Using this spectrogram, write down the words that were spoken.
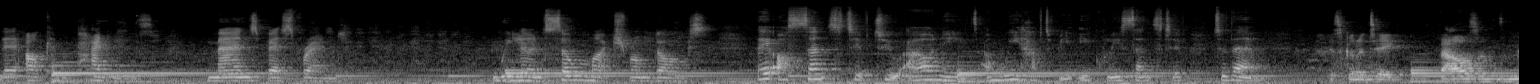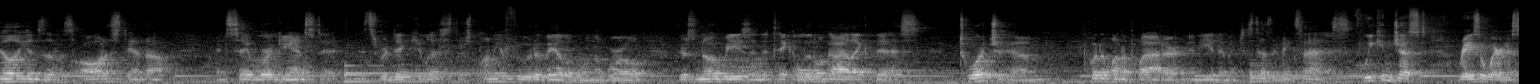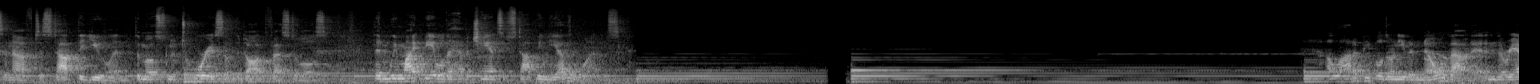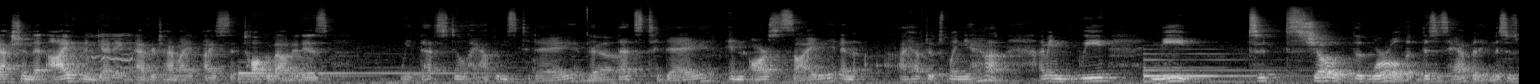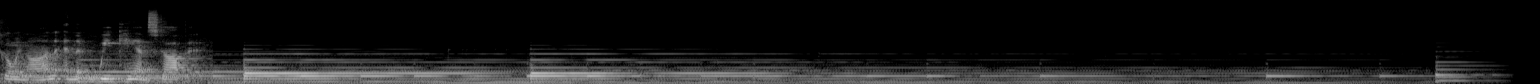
They are companions, man's best friend. We learn so much from dogs. They are sensitive to our needs and we have to be equally sensitive to them. It's going to take thousands, millions of us all to stand up and say we're against it. It's ridiculous. There's plenty of food available in the world. There's no reason to take a little guy like this, torture him, put him on a platter and eat him. It just doesn't make sense. We can just raise awareness enough to stop the Yulin, the most notorious of the dog festivals, then we might be able to have a chance of stopping the other ones. A lot of people don't even know about it, and the reaction that I've been getting every time I, I talk about it is, wait, that still happens today? That, yeah. That's today in our society? And I have to explain, yeah. I mean, we need to show the world that this is happening, this is going on, and that we can stop it.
